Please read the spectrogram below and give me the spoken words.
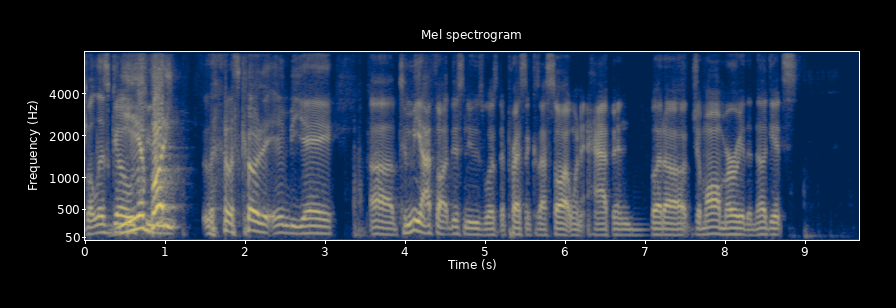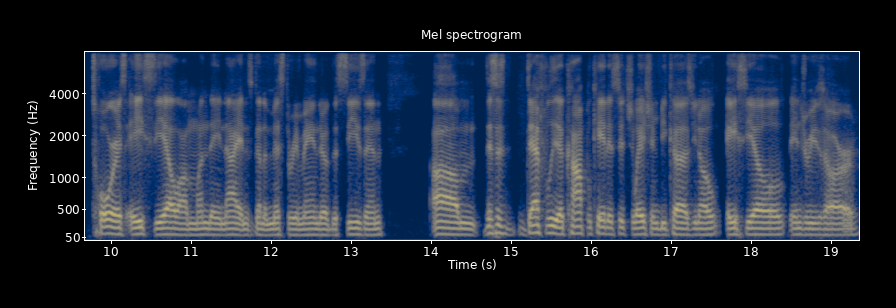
But let's go. Yeah, to, buddy. let's go to the NBA. Uh, to me, I thought this news was depressing because I saw it when it happened. But uh, Jamal Murray, the Nuggets, tore his ACL on Monday night and is going to miss the remainder of the season. Um, this is definitely a complicated situation because you know ACL injuries are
